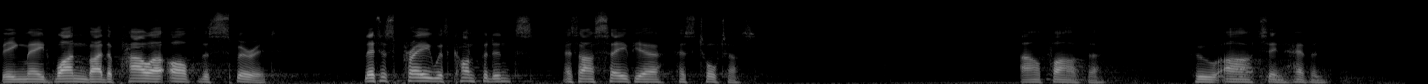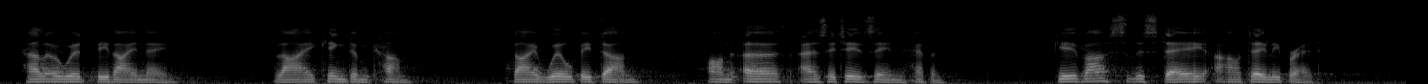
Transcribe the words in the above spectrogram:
Being made one by the power of the Spirit, let us pray with confidence as our Saviour has taught us. Our Father, who art in heaven, hallowed be thy name. Thy kingdom come, thy will be done, on earth as it is in heaven. Give us this day our daily bread,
